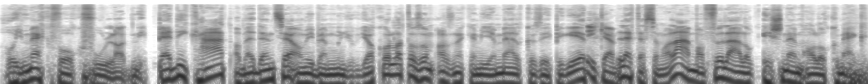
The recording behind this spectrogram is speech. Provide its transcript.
hogy meg fogok fulladni. Pedig hát a medence, amiben mondjuk gyakorlatozom, az nekem ilyen melközépig ér. Igen. Leteszem a lábam, fölállok, és nem halok meg.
